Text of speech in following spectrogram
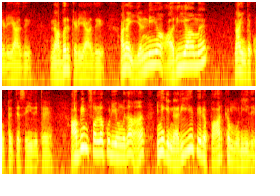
கிடையாது நபர் கிடையாது. ஆனால் என்னையும் அறியாமல் நான் இந்த குற்றத்தை செய்துட்டேன். அப்படின்னு சொல்லக்கூடியவங்க தான் இன்னைக்கு நிறைய பேரை பார்க்க முடியுது.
